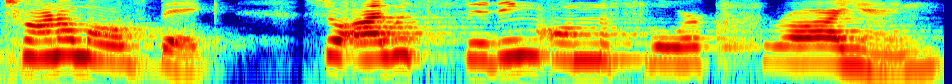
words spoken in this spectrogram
Toronto Mall is big. So I was sitting on the floor crying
